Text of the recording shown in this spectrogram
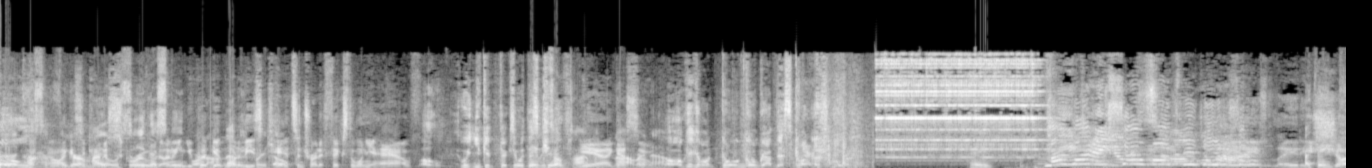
Oh, I figure guess you're kind of screwed. I mean, you could get one of these kits and try to fix the one you have. Oh, you can fix it with this Maybe kit? Yeah, I guess so. Oh, okay, come on. Go, go grab this. Come on. Hey, Ladies, ladies, I think shut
